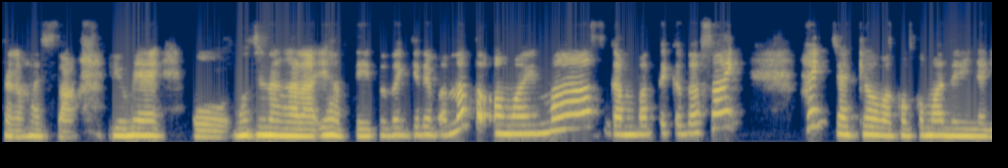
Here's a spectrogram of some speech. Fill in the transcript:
高橋さん、夢を持ちながらやっていただければなと思います。頑張ってください。はい、じゃあ今日はここまでになります。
